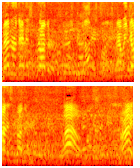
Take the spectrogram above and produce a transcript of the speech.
Better than his brother. And we got his brother. Wow. All right.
